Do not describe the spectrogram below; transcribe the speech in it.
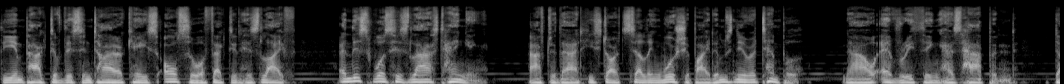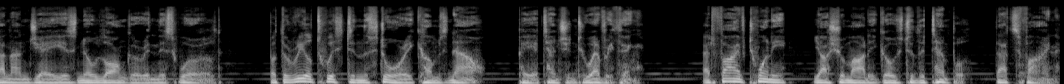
The impact of this entire case also affected his life, and this was his last hanging. After that, he starts selling worship items near a temple. Now everything has happened. Dhananjay is no longer in this world. But the real twist in the story comes now. Pay attention to everything. At 5.20, Yashomati goes to the temple. That's fine.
